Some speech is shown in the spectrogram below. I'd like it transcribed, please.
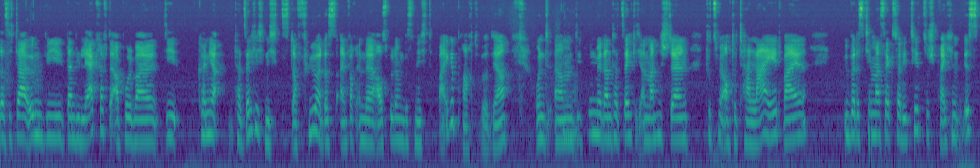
dass ich da irgendwie dann die Lehrkräfte abhole, weil die können ja tatsächlich nichts dafür, dass einfach in der Ausbildung das nicht beigebracht wird, ja. Und ähm, ja. die tun mir dann tatsächlich an manchen Stellen, tut es mir auch total leid, weil über das Thema Sexualität zu sprechen, ist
